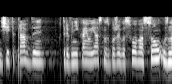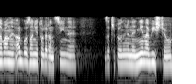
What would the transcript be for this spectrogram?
Dzisiaj te prawdy, które wynikają jasno z Bożego Słowa, są uznawane albo za nietolerancyjne, za przepełnione nienawiścią.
